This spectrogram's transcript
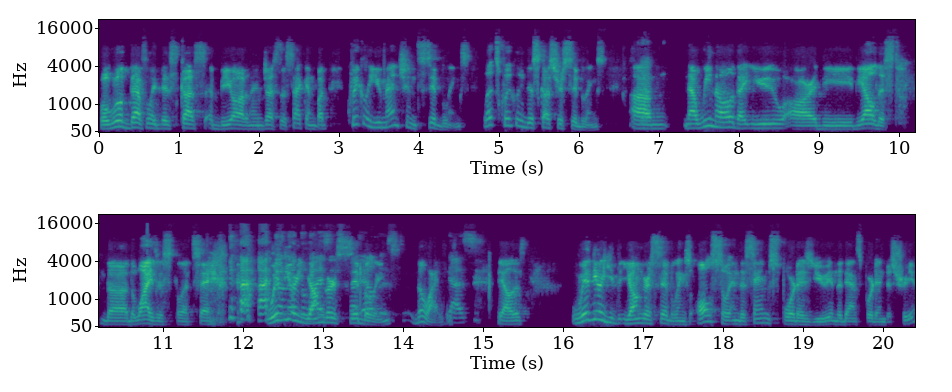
Well, we'll definitely discuss Bjorn in just a second. But quickly, you mentioned siblings. Let's quickly discuss your siblings. Um, yep. Now we know that you are the the eldest, the the wisest, let's say. With your younger wisest, siblings, the wisest, yes, the eldest. With your younger siblings, also in the same sport as you in the dance sport industry,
